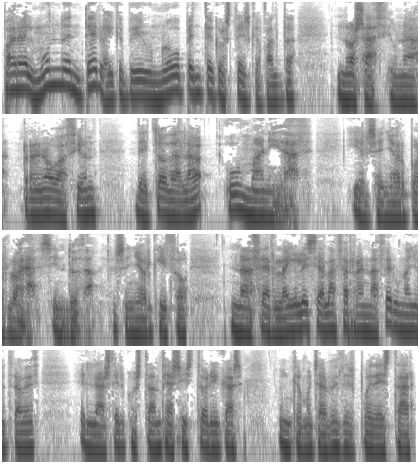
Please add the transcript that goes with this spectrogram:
para el mundo entero. Hay que pedir un nuevo Pentecostés que falta nos hace una renovación de toda la humanidad. Y el Señor pues lo hará, sin duda. El Señor que hizo nacer la Iglesia la hace renacer una y otra vez en las circunstancias históricas en que muchas veces puede estar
